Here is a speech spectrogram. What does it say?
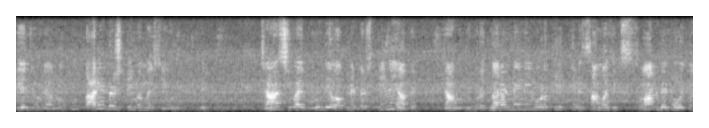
તેજ હવે અનુકૂળ તારી દ્રષ્ટિમાં મેં શિવરૂપ દેખ્યું. જ્યાં સિવાય ગુરુદેવ આપણે દ્રષ્ટિ નહીં આપે ત્યાં સુધી ગુરજનારાયણને નહીં ઓળખી શકીએ સામાજિક સ્વાન બેઠો હોય તો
